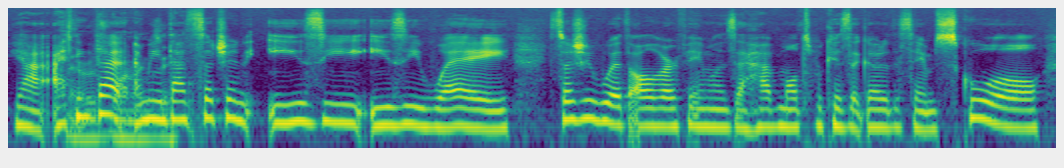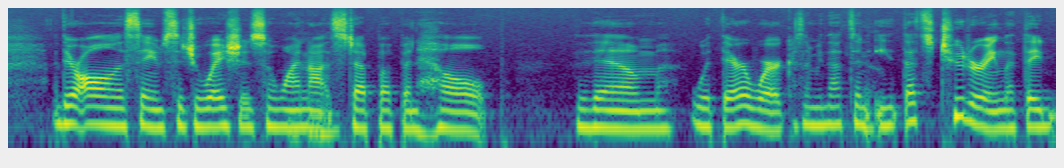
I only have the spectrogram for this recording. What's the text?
Yeah, I There think that I mean example. that's such an easy, easy way, especially with all of our families that have multiple kids that go to the same school. They're all in the same situation, so why Mm-hmm. not step up and help them with their work? Because I mean that's an e- that's tutoring that they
